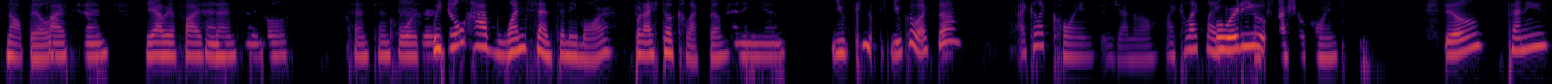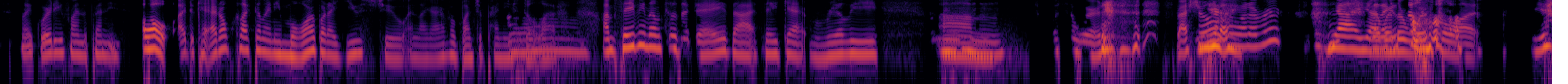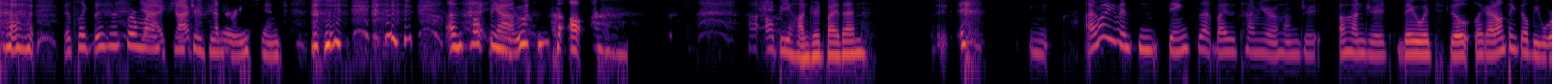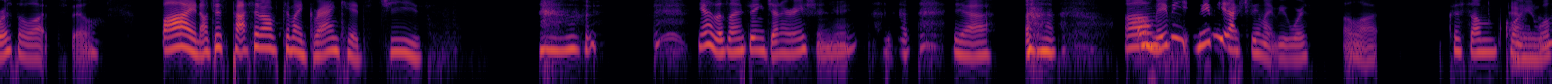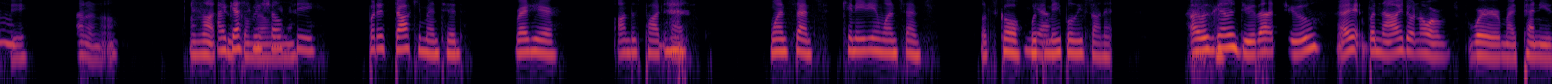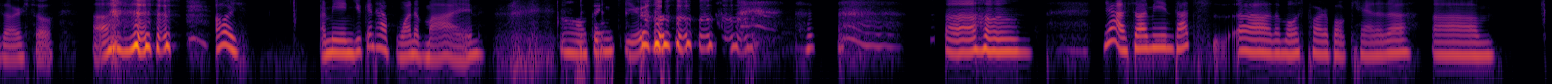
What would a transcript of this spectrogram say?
not bills. Five cents, Yeah, we have five cents, cents. nickels, ten cents. quarter, We don't have one cents anymore, but I still collect them. penny. Yeah. You can you collect them I collect coins in general. I collect like, But where do you- like, special coins. still pennies? Like where do you find the pennies? Oh, I, okay. I don't collect them anymore, but I used to, and like I have a bunch of pennies still left. Oh. I'm saving them to the day that they get really, um, Mhm. What's the word, special Yeah. or whatever. Yeah, yeah, when they're worth a lot. Yeah, it's like this is for Yeah, my future generations. I'm helping Yeah. you. I'll, I'll be hundred by then. Mm, I don't even think that by the time you're a hundred, a hundred, they would still like. I don't think they'll be worth a lot still. Fine, I'll just pass it on to my grandkids. Jeez. yeah, that's why I'm saying generation, right? Yeah. um, oh, maybe maybe it actually might be worth a lot because some I coin. mean, we'll oh, see. I don't know. I'm not. I guess we shall see. But it's documented right here on this podcast. one cent. Canadian one cents. Let's go with Yeah. the maple leaves on it. I was gonna do that too, right? But now I don't know where, where my pennies are. So, uh, Oh, I mean, you can have one of mine. Oh, thank you. um, yeah. So I mean, that's uh the most part about Canada. Um,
